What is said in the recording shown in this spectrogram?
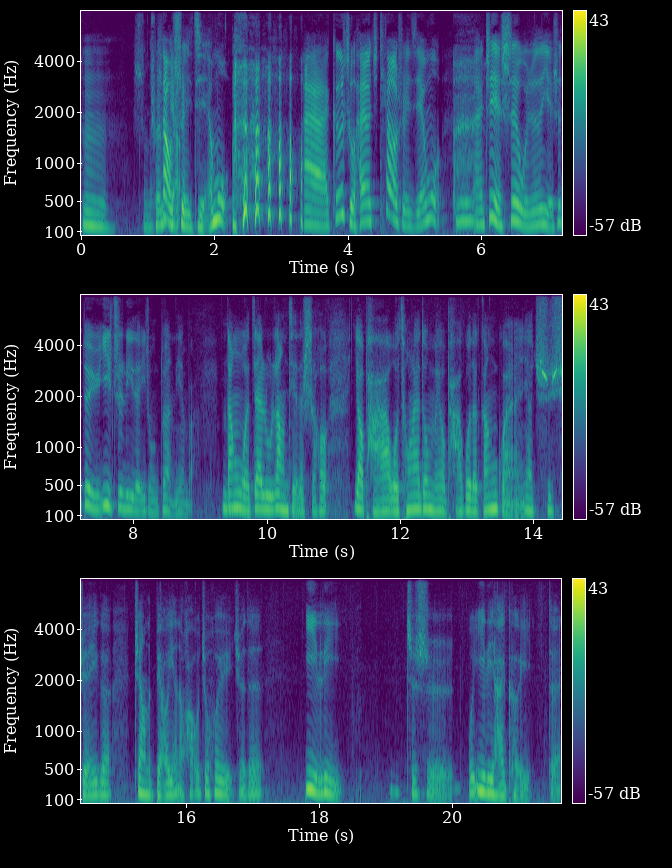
嗯，什么跳水节目，哎，歌手还要去跳水节目，哎，这也是我觉得也是对于意志力的一种锻炼吧。当我在录《浪姐》的时候，要爬我从来都没有爬过的钢管，要去学一个这样的表演的话，我就会觉得毅力，就是我毅力还可以。对，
